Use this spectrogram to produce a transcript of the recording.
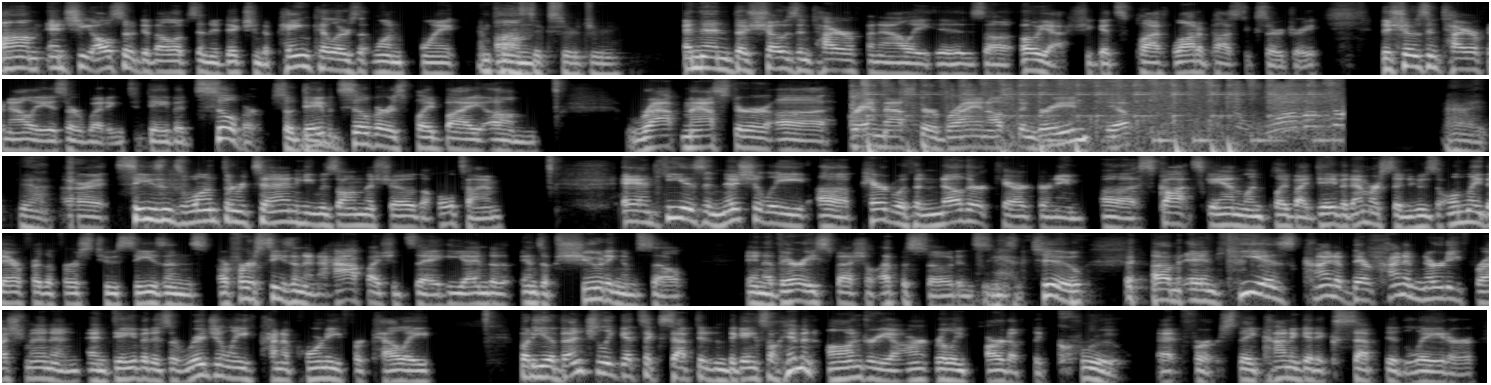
Um, and she also develops an addiction to painkillers at one point. And Um, plastic surgery. and then the show's entire finale is uh, oh yeah, she gets plas- a lot of plastic surgery. The show's entire finale is her wedding to David Silver. So David Silver is played by um, rap master, uh, grandmaster Brian Austin Green. Yep. All right. Yeah. All right. Seasons one through 10, he was on the show the whole time. And he is initially uh, paired with another character named uh, Scott Scanlon, played by David Emerson, who's only there for the first two seasons, or first season and a half, I should say. He end up, ends up shooting himself in a very special episode in season two. Um, and he is kind of, they're kind of nerdy freshmen. And, and David is originally kind of horny for Kelly. but he eventually gets accepted in the gang. So him and Andrea aren't really part of the crew at first. They kind of get accepted later.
